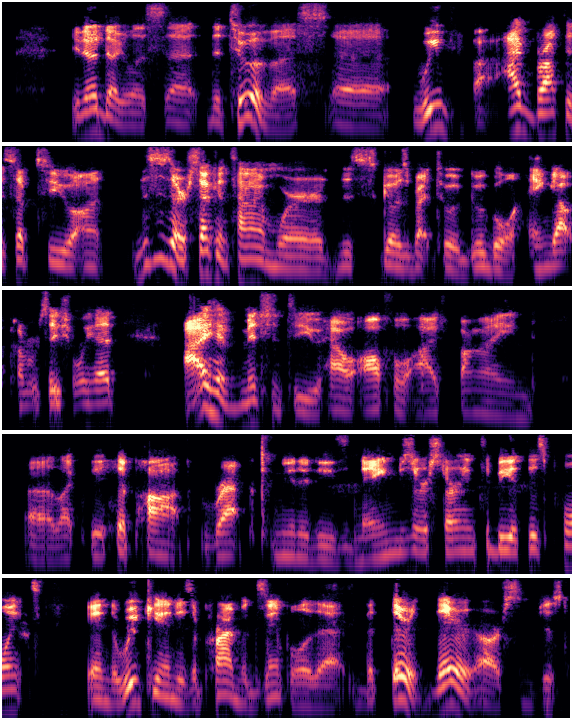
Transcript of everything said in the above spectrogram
you know, Douglas, uh, the two of us, uh, we've I've brought this up to you on. This is our second time where this goes back to a Google Hangout conversation we had. I have mentioned to you how awful I find uh, like the hip hop rap community's names are starting to be at this point, and the Weeknd is a prime example of that. But there there are some just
